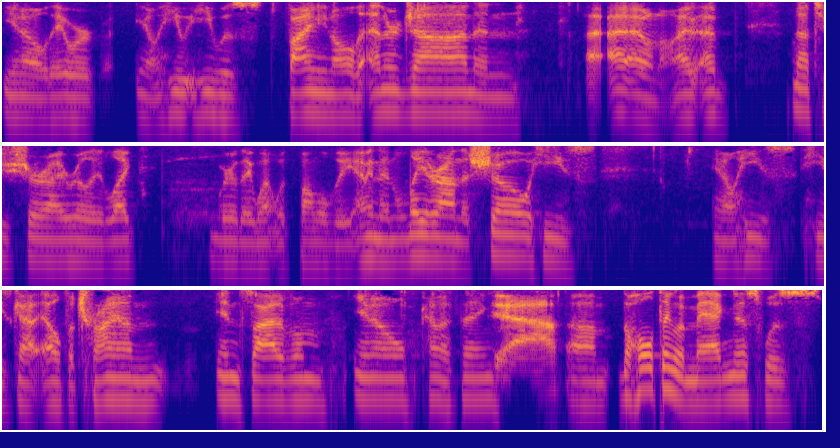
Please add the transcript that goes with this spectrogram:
you know, they were, you know, he he was finding all the energon, and I, I don't know, I, I'm not too sure. I really like where they went with Bumblebee. I mean, then later on the show, he's, you know, he's he's got Alpha Trion inside of him, you know, kind of thing. Yeah. Um, the whole thing with Magnus was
